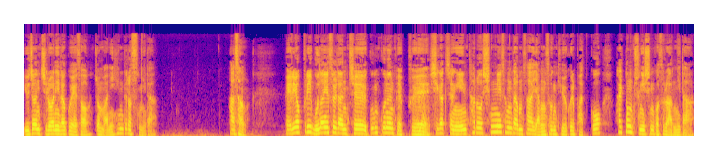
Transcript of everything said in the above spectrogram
유전 질환이라고 해서 좀 많이 힘들었습니다. 하상 배리어프리 문화예술단체 꿈꾸는 베프의 시각장애인 타로 심리상담사 양성 교육을 받고 활동 중이신 것으로 압니다.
